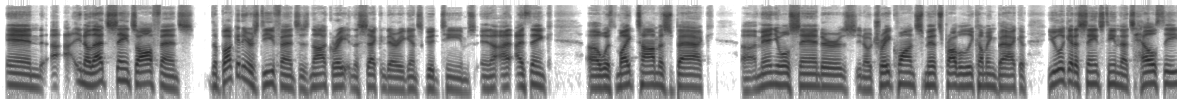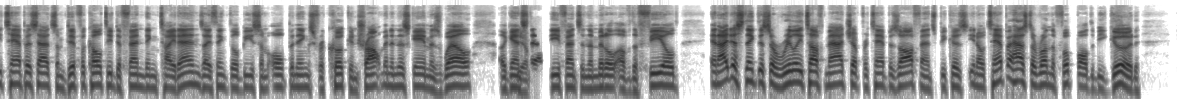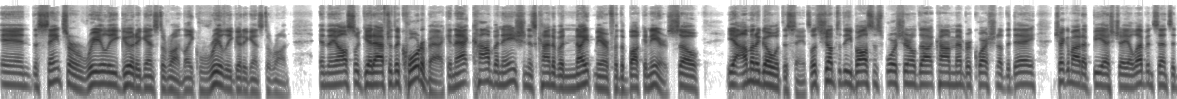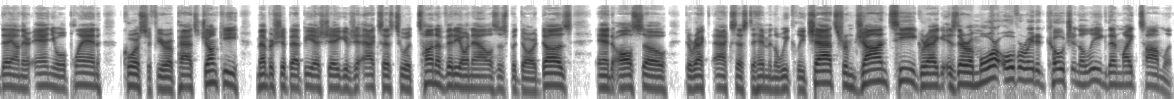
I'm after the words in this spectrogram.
And uh, you know, that Saints offense, the Buccaneers defense is not great in the secondary against good teams. And I, I think uh, with Mike Thomas back uh, Emmanuel Sanders, you know, Tre'Quan Smith's probably coming back. You look at a Saints team that's healthy. Tampa's had some difficulty defending tight ends. I think there'll be some openings for Cook and Trautman in this game as well against yep. that defense in the middle of the field. And I just think this is a really tough matchup for Tampa's offense because, you know, Tampa has to run the football to be good. And the Saints are really good against the run, like really good against the run. And they also get after the quarterback. And that combination is kind of a nightmare for the Buccaneers. So, yeah, I'm going to go with the Saints. Let's jump to the bostonsportsjournal.com member question of the day. Check them out at BSJ, 11 cents a day on their annual plan. Of course, if you're a Pats junkie, membership at BSJ gives you access to a ton of video analysis, Bedard does, and also direct access to him in the weekly chats. From John T. Greg, is there a more overrated coach in the league than Mike Tomlin?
